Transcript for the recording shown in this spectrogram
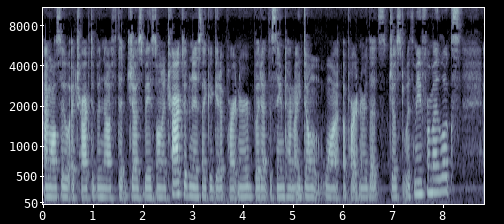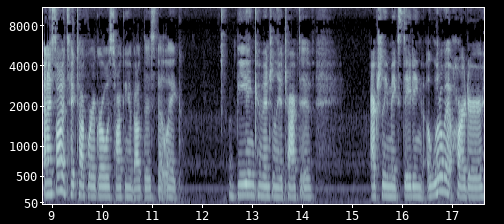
I'm also attractive enough that just based on attractiveness, I could get a partner. But at the same time, I don't want a partner that's just with me for my looks. And I saw a TikTok where a girl was talking about this that like being conventionally attractive actually makes dating a little bit harder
